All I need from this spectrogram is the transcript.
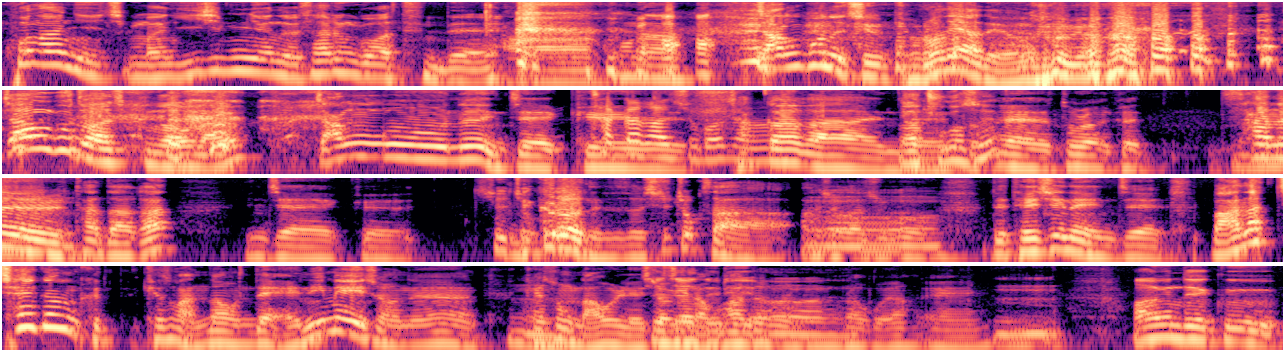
코난이 지금 한 20년을 사는 것 같은데 아 코난. 짱구는 지금 결혼해야 돼요. 그러면 짱구도 아직도 나오나요? 짱구는 이제 그 작가가 죽어서. 작가가 이제 아, 죽었어요? 도- 네, 돌아 그 산을 음. 타다가 이제 그 미끄러져서 실족사 하셔가지고 어, 근데 대신에 이제 만화책은 그, 계속 안 나오는데 애니메이션은 음. 계속 나올 예정이라고 제자들이, 하더라고요. 예. 음. 아 근데 그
